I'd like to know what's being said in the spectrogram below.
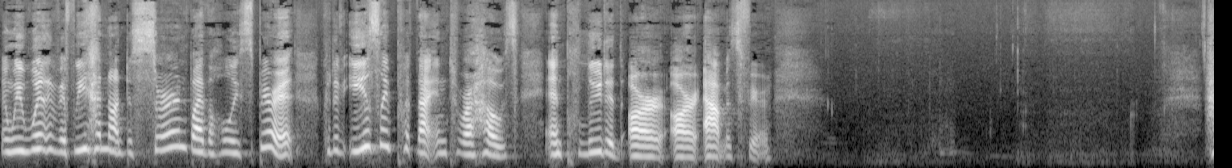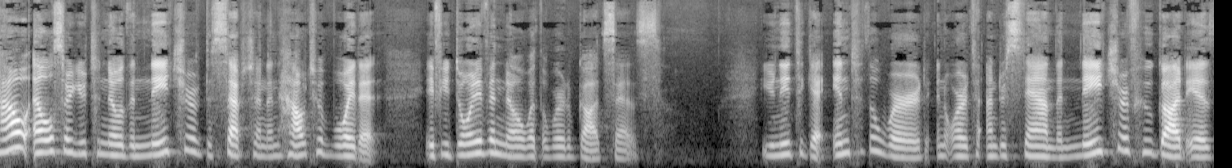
And we would have, if we had not discerned by the Holy Spirit, could have easily put that into our house and polluted our, our atmosphere. How else are you to know the nature of deception and how to avoid it if you don't even know what the Word of God says? You need to get into the Word in order to understand the nature of who God is,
